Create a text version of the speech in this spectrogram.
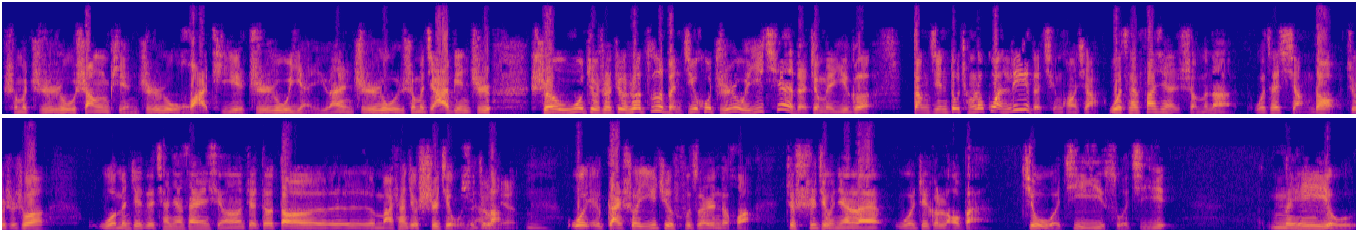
什么植入商品、植入话题、植入演员、植入什么嘉宾、植神无，就是就是说资本几乎植入一切的这么一个当今都成了惯例的情况下，我才发现什么呢？我才想到，就是说。我们这个《锵锵三人行》，这都到马上就十九年了。嗯，我敢说一句负责任的话：这十九年来，我这个老板，就我记忆所及，没有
